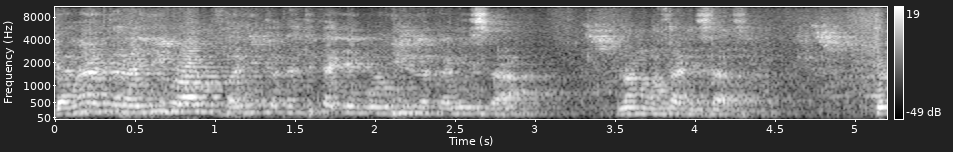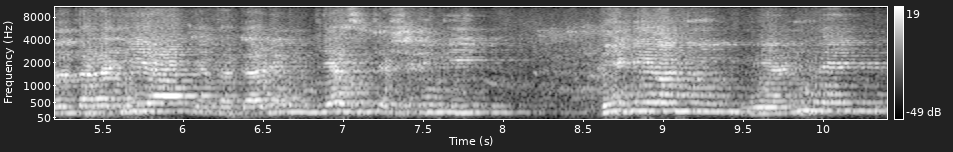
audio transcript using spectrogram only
yanayotarajiwa kufanyika katika jengo hili la kanisa tunamotali sasa, tunatarajia yatagharimu kiasi cha shilingi milioni mia nne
